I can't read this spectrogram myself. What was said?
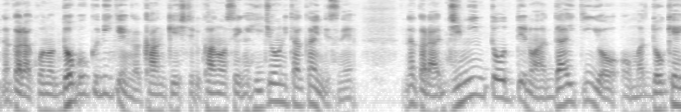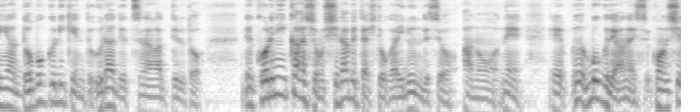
だからこの土木利権が関係している可能性が非常に高いんですね。だから自民党っていうのは大企業、まあ、土建や土木利権と裏でつながっていると。で、これに関しても調べた人がいるんですよ。あのね、え僕ではないです。この調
